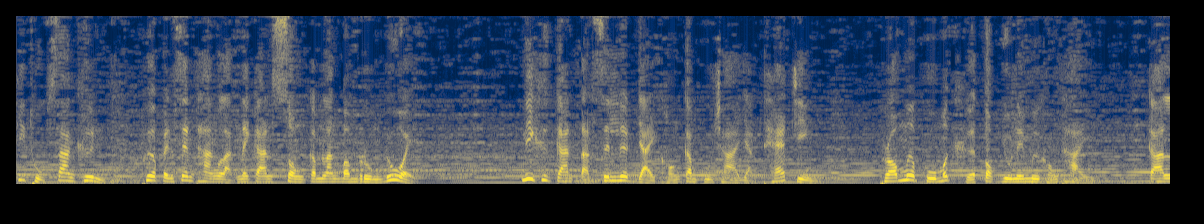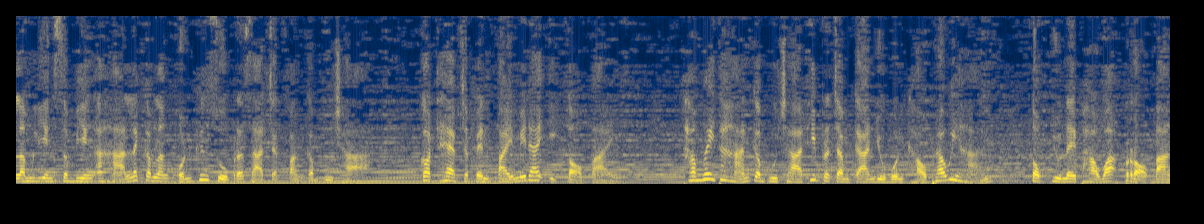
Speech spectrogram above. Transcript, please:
ที่ถูกสร้างขึ้น เพื่อเป็นเส้นทางหลักในการส่งกำลังบำรุงด้วย นี่คือการตัดเส้นเลือดใหญ่ของกัมพูชาอย่างแท้จริง เพราะเมื่อภูมะเขือตกอยู่ในมือของไทย การลำเลียงเสบียงอาหารและกำลังขนขึ้นสู่ปราสาทจากฝั่งกัมพูชา ก็แทบจะเป็นไปไม่ได้อีกต่อไปทำให้ทหารกัมพูชาที่ประจำการอยู่บนเขาพระวิหาร ตกอยู่ในภาวะเปราะบาง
